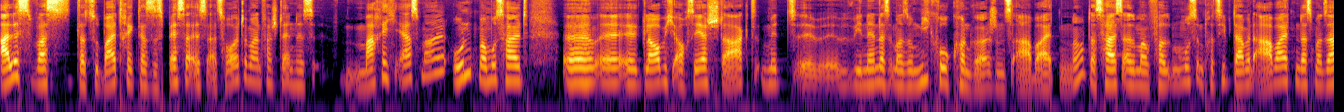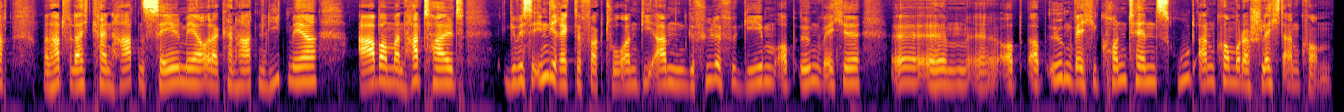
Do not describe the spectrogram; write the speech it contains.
alles, was dazu beiträgt, dass es besser ist als heute, mein Verständnis, mache ich erstmal. Und man muss halt, äh, äh, glaube ich, auch sehr stark mit, äh, wir nennen das immer so Mikro-Conversions arbeiten. Ne? Das heißt also, man muss im Prinzip damit arbeiten, dass man sagt, man hat vielleicht keinen harten Sale mehr oder keinen harten Lead mehr, aber man hat halt gewisse indirekte Faktoren, die einem ein Gefühl dafür geben, ob irgendwelche, äh, ähm, äh, ob, ob irgendwelche Contents gut ankommen oder schlecht ankommen.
